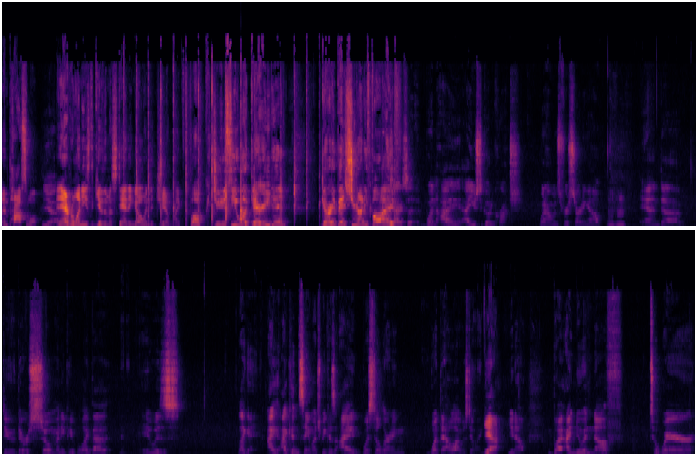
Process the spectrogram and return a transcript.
impossible. Yeah. And everyone needs to give them a standing go in the gym. Like fuck, did you see what Gary did? Gary bench two ninety That's actually- when I I used to go to Crunch when I was first starting out, Mm-hmm. And uh, dude, there were so many people like that. It was like I I couldn't say much because I was still learning what the hell I was doing. Yeah. you know but i knew enough to where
